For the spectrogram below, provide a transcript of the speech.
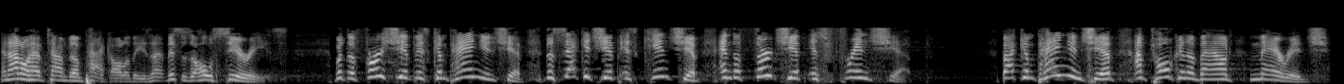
and I don't have time to unpack all of these. This is a whole series. But the first ship is companionship. The second ship is kinship. And the third ship is friendship. By companionship, I'm talking about marriage.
